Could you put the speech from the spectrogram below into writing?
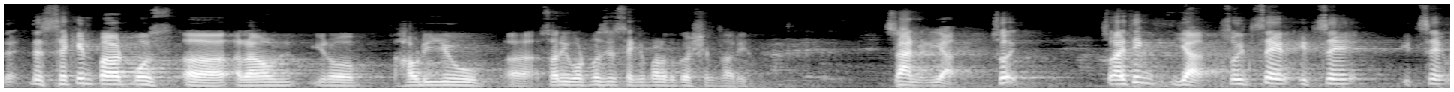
The, the second part was uh, around, you know, how do you, uh, sorry, what was your second part of the question? Sorry. Standard, yeah. So, so I think, yeah, so it's a, it's a, it's a,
